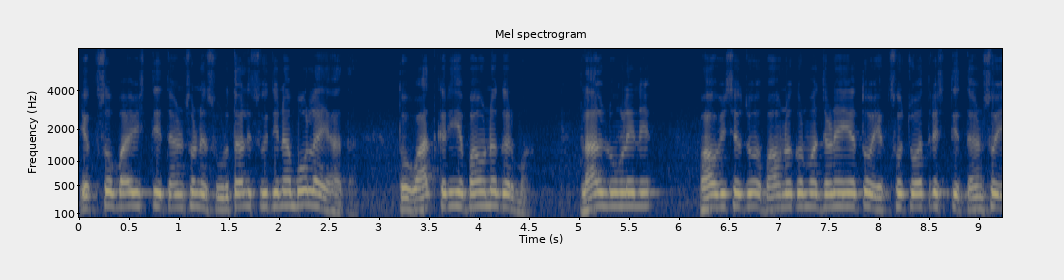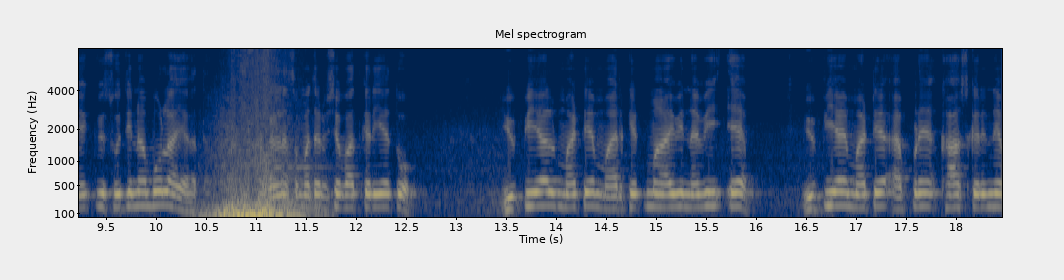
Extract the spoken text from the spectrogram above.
એકસો બાવીસથી ત્રણસો ને સુડતાલીસ સુધીના બોલાયા હતા, તો વાત કરીએ ભાવનગરમાં. લાલ ડુંગળીને ભાવ વિશે જો ભાવનગરમાં જણાવીએ તો એકસો ચોત્રીસથી ત્રણસો એકવીસ સુધીના બોલાયા હતા. આગળના સમાચાર વિશે વાત કરીએ તો યુપીઆઈ માટે માર્કેટમાં આવી નવી એપ. યુપીઆઈ માટે આપણે ખાસ કરીને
